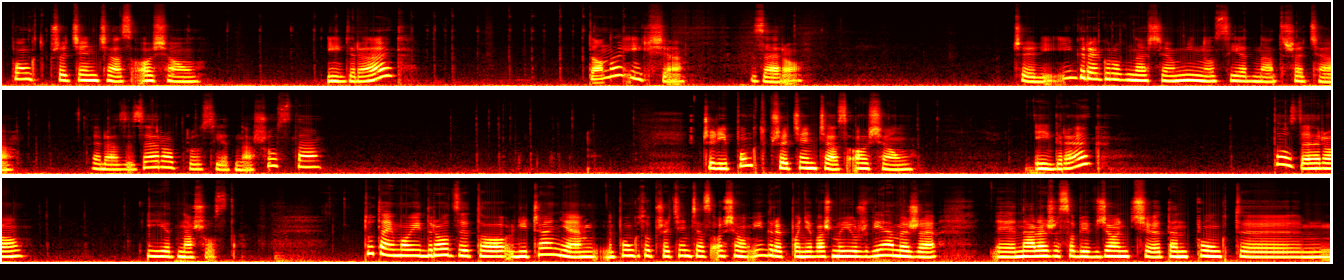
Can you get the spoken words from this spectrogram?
Punkt przecięcia z osią y to na x 0. Czyli y równa się minus 1 trzecia razy 0 plus 1 szósta. Czyli punkt przecięcia z osią y to 0 i 1 szósta. Tutaj, moi drodzy, to liczenie punktu przecięcia z osią y, ponieważ my już wiemy, że y, należy sobie wziąć ten punkt, y,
